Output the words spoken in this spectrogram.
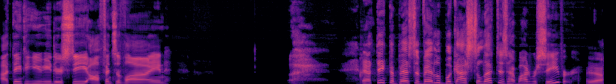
I think that you either see offensive line. And I think the best available guy still left is that wide receiver. Yeah,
